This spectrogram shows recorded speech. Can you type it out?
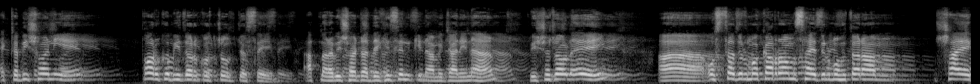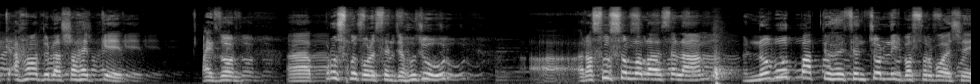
একটা বিষয় নিয়ে তর্ক বিতর্ক চলতেছে। আপনারা বিষয়টা দেখেছেন কিনা আমি জানি না। বিষয়টা হলো এই আহ, ওস্তাদুল মোকাররম সাইদুল মোহতারাম শায়েক আহমদুল্লাহ সাহেবকে একজন প্রশ্ন করেছেন যে হুজুর রাসুল সাল্লাম নবুদ প্রাপ্তি হয়েছেন চল্লিশ বছর বয়সে।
